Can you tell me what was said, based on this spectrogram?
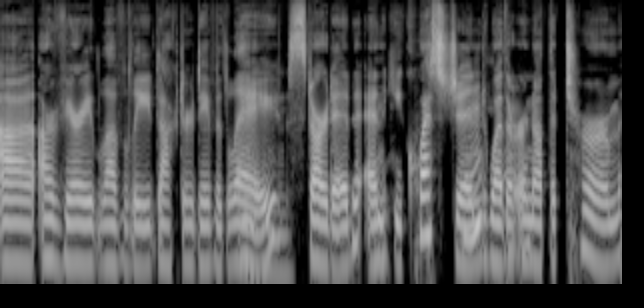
uh, our very lovely Dr. David Ley Mhm. started, and he questioned whether or Mhm. not the term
